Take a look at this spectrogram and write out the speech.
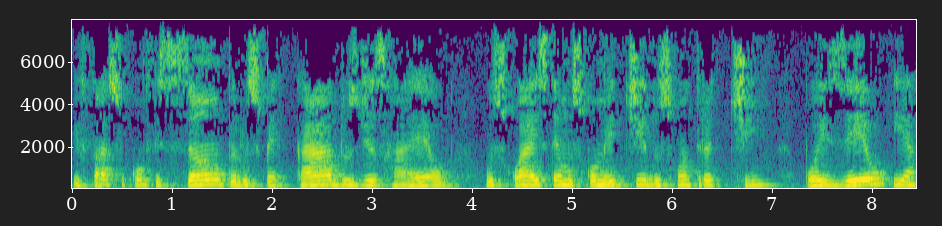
e faço confissão pelos pecados de Israel, os quais temos cometidos contra ti, pois eu e a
